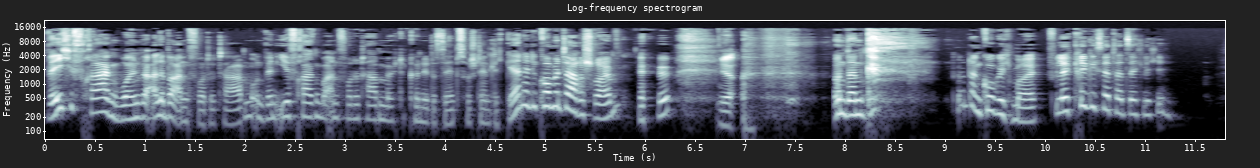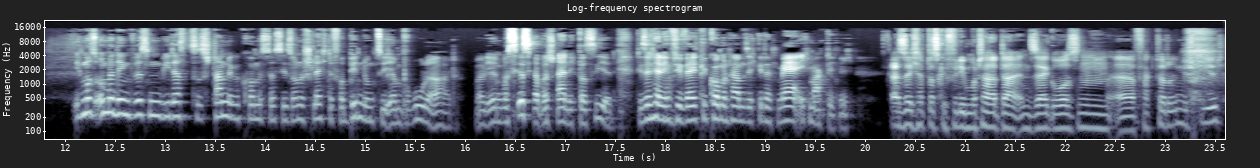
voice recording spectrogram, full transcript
Welche Fragen wollen wir alle beantwortet haben? Und wenn ihr Fragen beantwortet haben möchtet, könnt ihr das selbstverständlich gerne in die Kommentare schreiben. ja. Und dann, und dann gucke ich mal. Vielleicht kriege ich es ja tatsächlich hin. Ich muss unbedingt wissen, wie das zustande gekommen ist, dass sie so eine schlechte Verbindung zu ihrem Bruder hat. Weil irgendwas ist ja wahrscheinlich passiert. Die sind ja nicht auf die Welt gekommen und haben sich gedacht, mehr, ich mag dich nicht. Also ich habe das Gefühl, die Mutter hat da einen sehr großen äh, Faktor drin gespielt.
